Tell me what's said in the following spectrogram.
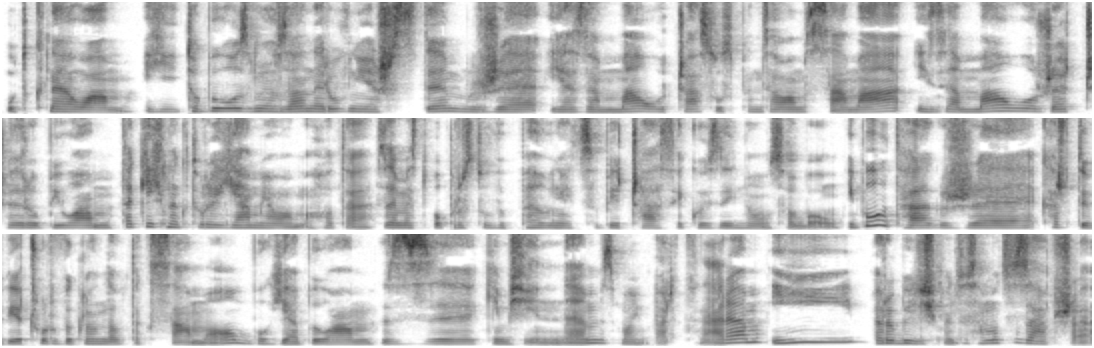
utknęłam. I to było związane również z tym, że ja za mało czasu spędzałam sama i za mało rzeczy robiłam takich, na które ja miałam ochotę, zamiast po prostu wypełniać sobie czas jakoś z inną osobą. I było tak, że każdy wieczór wyglądał tak samo, bo ja byłam z kimś innym, z moim partnerem i robiliśmy to samo co zawsze.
